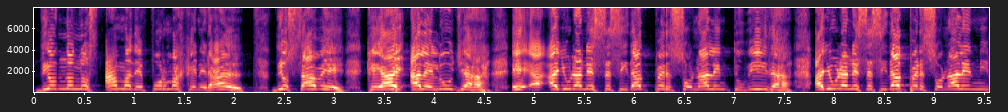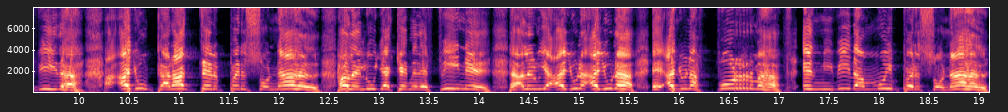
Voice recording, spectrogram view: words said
Dios no nos ama de forma general. Dios sabe que hay, aleluya, eh, hay una necesidad personal en tu vida. Hay una necesidad personal en mi vida. Hay un carácter personal, aleluya, que me define. Aleluya, hay una, hay una, eh, hay una forma en mi vida muy personal.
